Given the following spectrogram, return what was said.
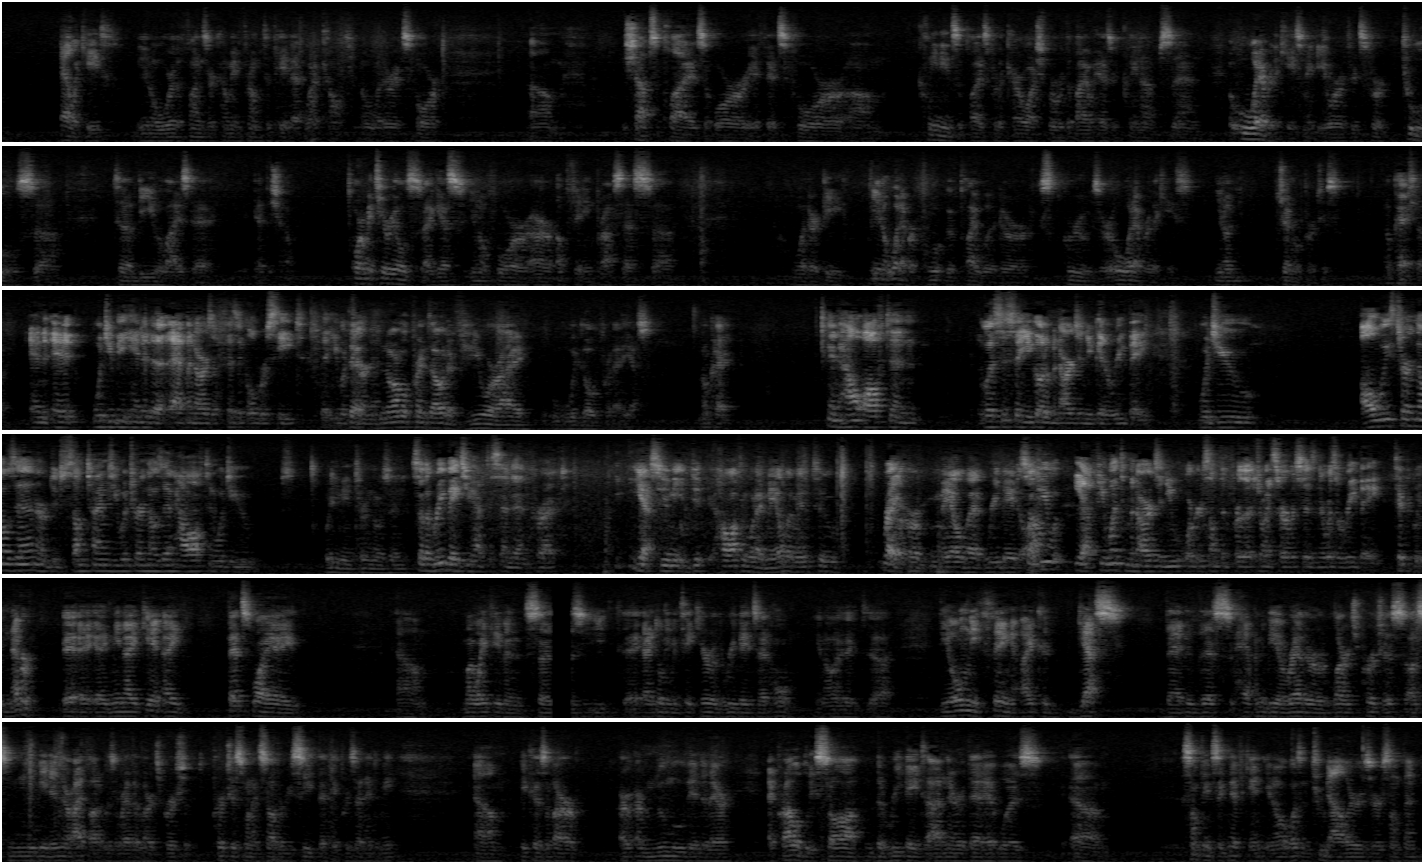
allocate, you know, where the funds are coming from to pay that one account, you know, whether it's for, um, shop supplies, or if it's for, um, cleaning supplies for the car wash for the biohazard cleanups, and whatever the case may be, or if it's for tools, uh, to be utilized at, at the shop. Or materials, I guess, you know, for our upfitting process, uh, whether it be, you know, whatever, plywood or screws or whatever the case, you know, general purchase. Okay. Stuff. And it, would you be handed a, at Menards a physical receipt that you would turn That in? normal printout, if you or I would go for that, yes. Okay. And how often, let's just say you go to Menards and you get a rebate, would you always turn those in, or did sometimes you would turn those in? How often would you, What do you mean, turn those in? so the rebates you have to send in, correct? Yes, you mean, do- how often would I mail them into? Right. Or or mail that rebate off? So if you, yeah, if you went to Menards and you ordered something for the joint services and there was a rebate, Typically, never. I, I, I mean, I can't, I, that's why I, um, my wife even says, you, I, I don't even take care of the rebates at home, you know, it, uh, the only thing I could guess that this happened to be a rather large purchase, us moving in there, I thought it was a rather large purchase, when I saw the receipt that they presented to me. Um, because of our, our, our new move into there, I probably saw the rebate on there that it was, um, something significant, you know, it wasn't two dollars or something.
